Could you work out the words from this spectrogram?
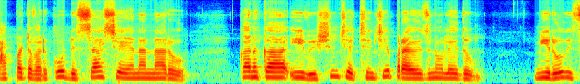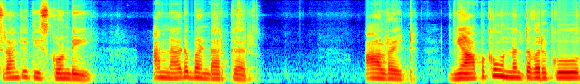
అప్పటి వరకు డిశ్చార్జ్ చేయనన్నారు. కనుక ఈ విషయం చర్చించి ప్రయోజనం లేదు. మీరు విశ్రాంతి తీసుకోండి అన్నాడు బండార్కర్. ఆల్ రైట్. జ్ఞాపకం ఉన్నంత వరకు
